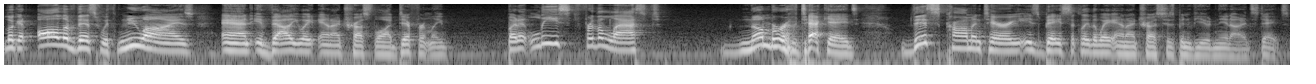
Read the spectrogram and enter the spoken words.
look at all of this with new eyes and evaluate antitrust law differently. But at least for the last number of decades, this commentary is basically the way antitrust has been viewed in the United States.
